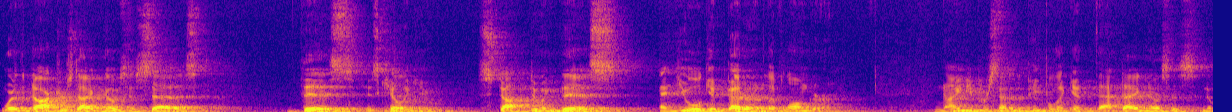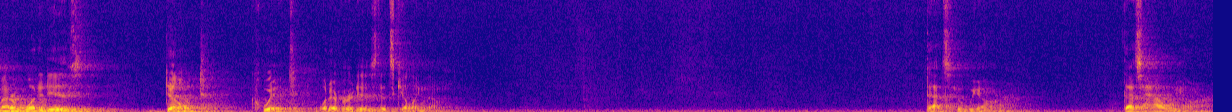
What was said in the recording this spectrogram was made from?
where the doctor's diagnosis says, This is killing you. Stop doing this, and you will get better and live longer. 90% of the people that get that diagnosis, no matter what it is, don't quit whatever it is that's killing them. That's who we are. That's how we are.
